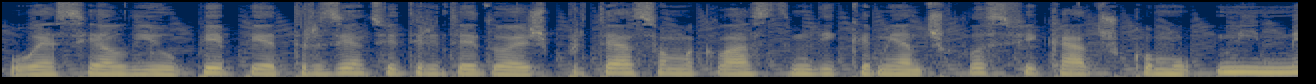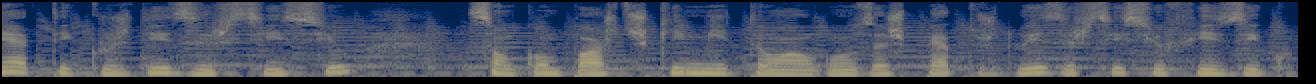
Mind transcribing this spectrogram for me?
O SLU PP332 pertence a uma classe de medicamentos classificados como miméticos de exercício. São compostos que imitam alguns aspectos do exercício físico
